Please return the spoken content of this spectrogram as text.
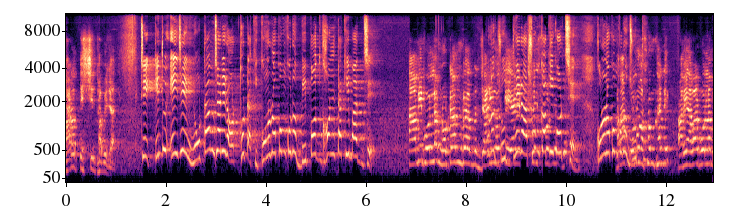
ভারত নিশ্চিত ভাবে জানে। ঠিক কিন্তু এই যে নোটাম জারির অর্থটা কি কোনো রকম কোনো বিপদ ঘণ্টা কি বাজছে? আমি বললাম নোটাম জারি হচ্ছে যুদ্ধের আশঙ্কা কি করছেন? কোন রকম কোনো যুদ্ধ আশঙ্কা নেই। আমি আবার বললাম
